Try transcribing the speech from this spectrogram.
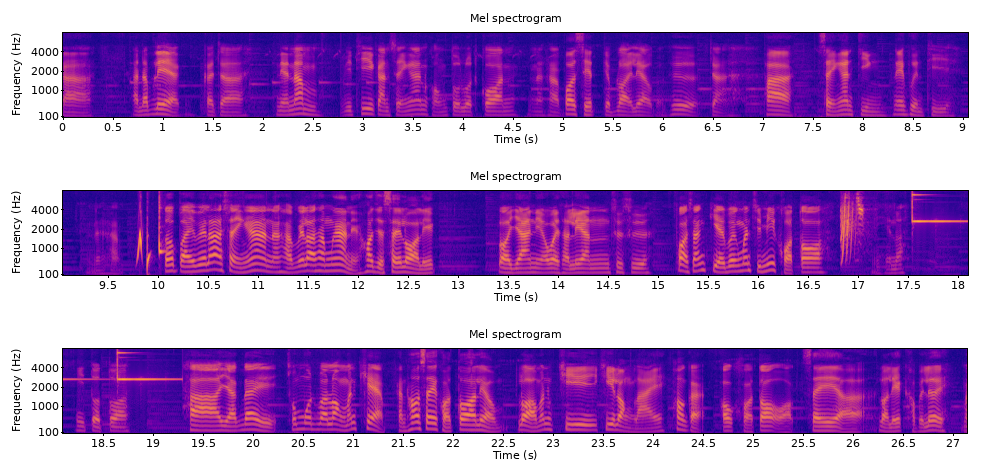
กาอันดับแรกก็จะ แนะนำวิธีการใส่งานของตัวรถก่อนนะครับพอเสร็จเรียบร้อยแล้วก็คือจะพาใส่งานจริงในพื้นที่นะครับ ต่อไปเวลาใส่งานนะครับ เวลาทำงานเนี่ยเขาจะใส่ล้อเล็กล้อยางเนี่ยเอาไว้ทะเลียนซื่อๆพอสังเกตเบื้องมันจะมีขอต่อนี่เห็นไหมนี่ตัวตัว ถ้าอยากได้สมมติว่าร่องมันแคบคันเขาใส่ขอต่อแล้วล้อมันขี่ขี่ร่องหลายเขาก็เอาขอต่อออกใส่เอ่อล้อเล็กเข้าไปเลยแหม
